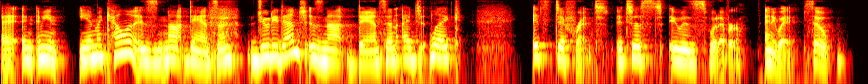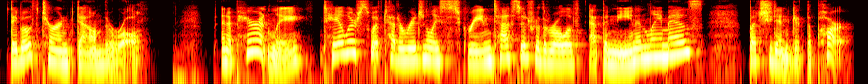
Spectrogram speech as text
And I mean, Ian McKellen is not dancing. Judi Dench is not dancing. I like it's different. It just it was whatever. Anyway, so they both turned down the role. And apparently, Taylor Swift had originally screen tested for the role of Eponine in Les Mis, but she didn't get the part.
